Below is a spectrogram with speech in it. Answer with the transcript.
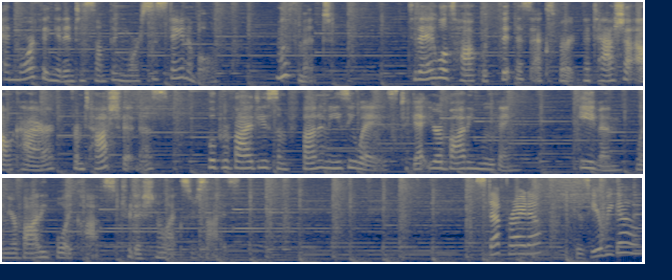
and morphing it into something more sustainable movement. Today, we'll talk with fitness expert Natasha Alkire from Tash Fitness, who'll provide you some fun and easy ways to get your body moving, even when your body boycotts traditional exercise. Step right up, because here we go.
